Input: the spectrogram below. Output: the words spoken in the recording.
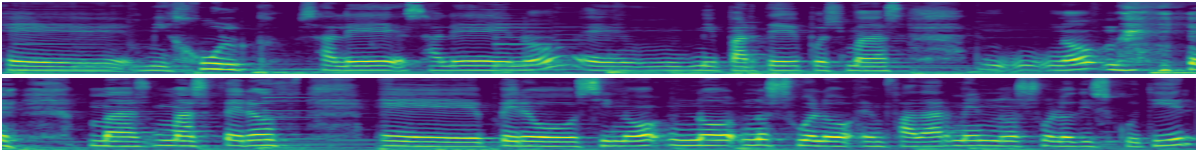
eh, mi Hulk, sale, sale ¿no? Em, mi parte pues más, ¿no? más, más feroz, eh, pero si no, no, no suelo enfadarme, no suelo discutir,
